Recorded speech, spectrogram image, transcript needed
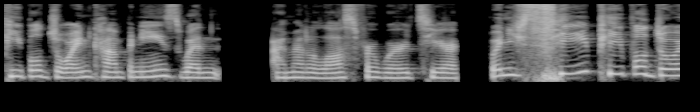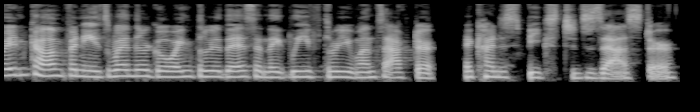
people join companies when I'm at a loss for words here. When you see people join companies when they're going through this and they leave 3 months after, it kind of speaks to disaster.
